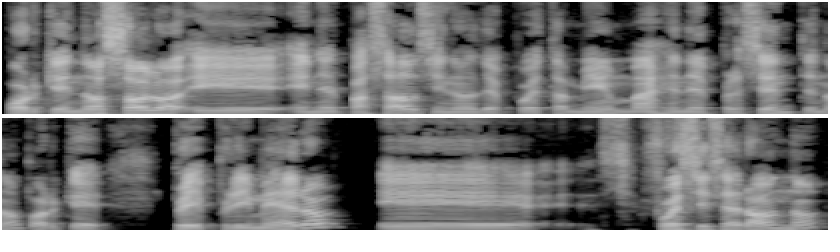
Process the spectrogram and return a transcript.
porque no solo eh, en el pasado, sino después también más en el presente, ¿no? Porque primero eh, fue Cicerón, ¿no?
